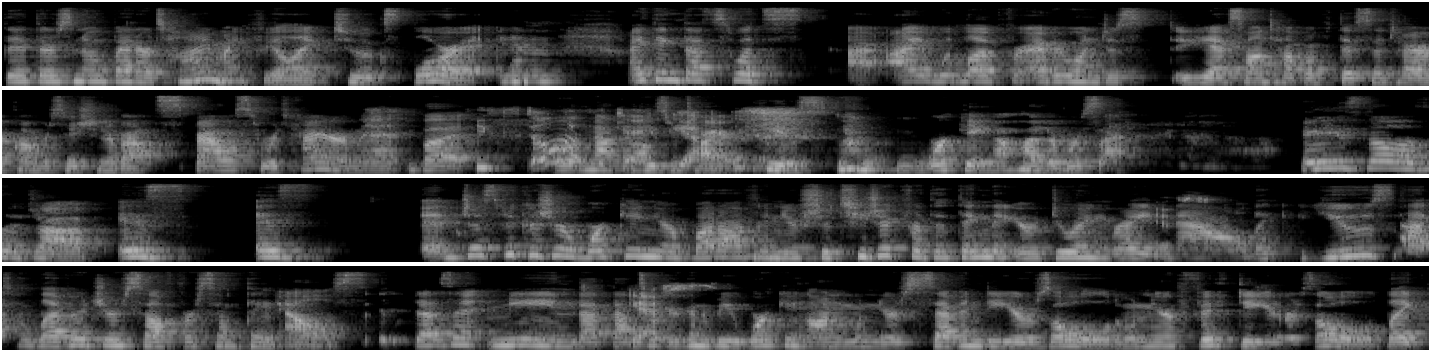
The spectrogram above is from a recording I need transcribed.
it, there's no better time, I feel like, to explore it. And I think that's what's, I, would love for everyone just, yes, on top of this entire conversation about spouse retirement, but he's still well, has a not that he's yeah. retired, he is working 100%. He still has a job, is, is, just because you're working your butt off and you're strategic for the thing that you're doing right now, like use that to leverage yourself for something else. It doesn't mean that that's what you're going to be working on when you're 70 years old, when you're 50 years old. Like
